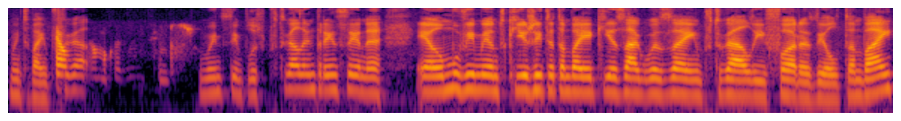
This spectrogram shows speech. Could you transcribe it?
Muito bem, Portugal. É uma coisa simples. Muito simples. Portugal entra em cena é um movimento que agita também aqui as águas em Portugal e fora dele também.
